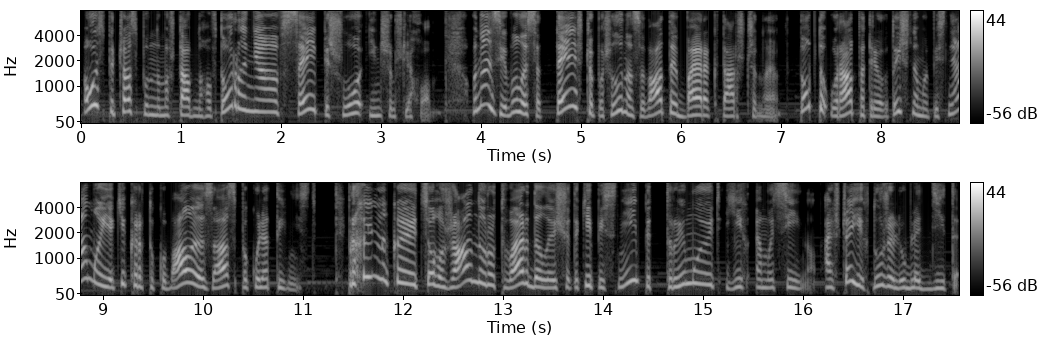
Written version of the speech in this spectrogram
А ось під час повномасштабного вторгнення все пішло іншим шляхом. У нас з'явилося те, що почали називати байрактарщиною, тобто ура патріотичними піснями, які критикували за спекулятивність. Прихильники цього жанру твердили, що такі пісні підтримують їх емоційно, а ще їх дуже люблять діти.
